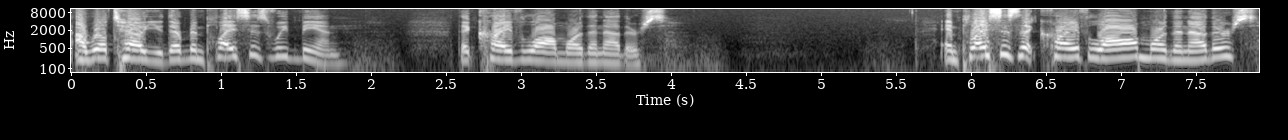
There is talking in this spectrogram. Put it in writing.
I will tell you, there have been places we've been that crave law more than others. And places that crave law more than others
